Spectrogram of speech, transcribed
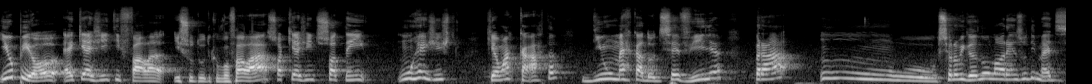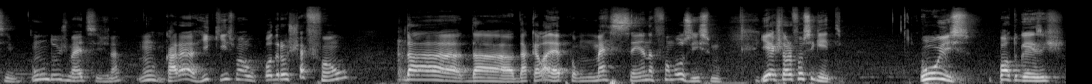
E o pior é que a gente fala isso tudo que eu vou falar, só que a gente só tem um registro, que é uma carta de um mercador de Sevilha para um. Se eu não me engano, o Lorenzo de Médici. Um dos Médicis, né? Um cara riquíssimo, o poderoso chefão da, da, daquela época, um mecena famosíssimo. E a história foi o seguinte: os portugueses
